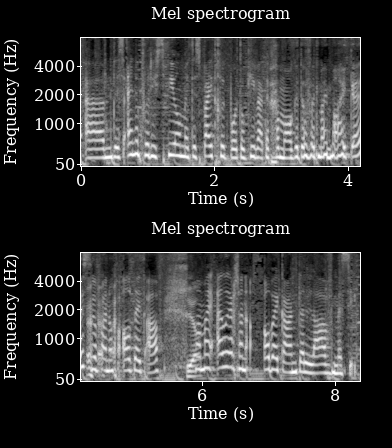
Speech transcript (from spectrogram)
ehm um, dis eintlik vir die speel met 'n spuitgoed botteltjie wat ek gemaak het of dit my mic is, so van nog altyd af. Ja. Maar my ouers aan albei kante love musiek.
